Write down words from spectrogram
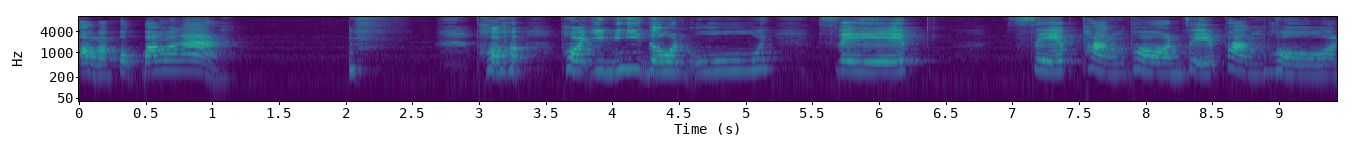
ออกมาปกป้องบ้างอะ พอพออินี่โดนอุ้ยเซฟ เซฟพังพร เซฟพังพร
